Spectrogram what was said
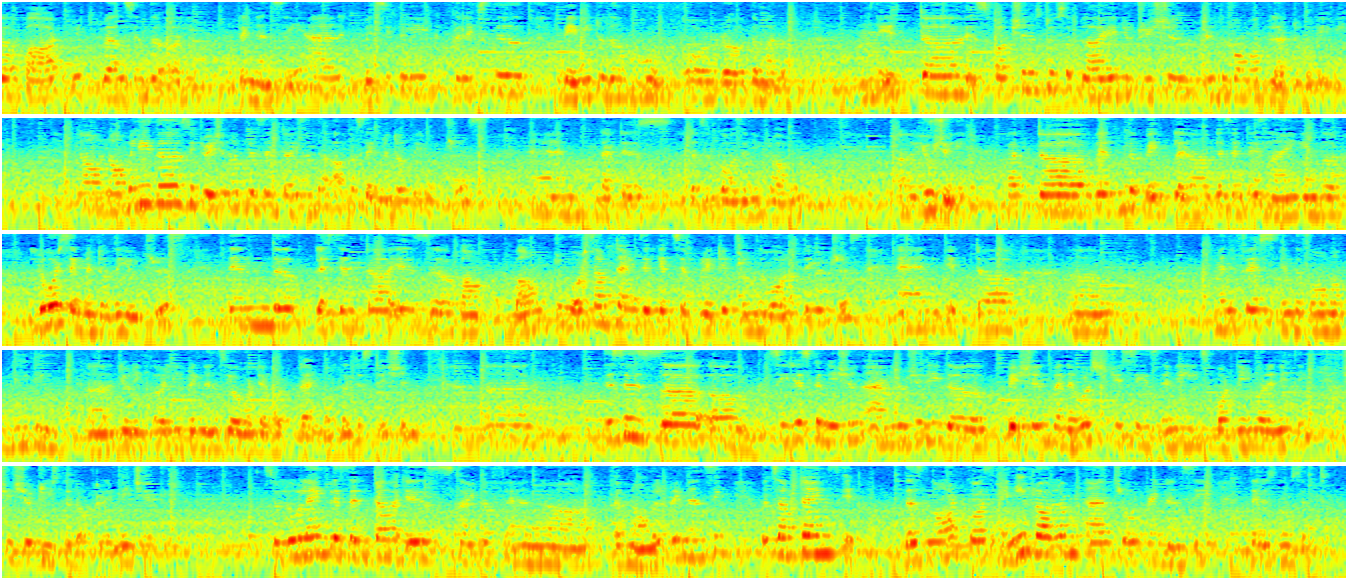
a part which dwells in the early pregnancy and it basically connects the baby to the womb or uh, the mother. Mm, It, uh, its function is to supply nutrition in the form of blood to the baby. Now, normally the situation of placenta is in the upper segment of the uterus, and that is doesn't cause any problem uh, usually. But uh, when the uh, placenta is lying in the lower segment of the uterus, then the placenta is uh, bound, bound to, or sometimes it gets separated from the wall of the uterus, and it uh, um, manifests in the form of bleeding uh, during early pregnancy or whatever time of the gestation. Uh, this is uh, a serious condition, and usually the patient, whenever she sees any spotting or anything, she should reach the doctor immediately. So, low-lying placenta is kind of an uh, abnormal pregnancy, but sometimes it does not cause any problem, and throughout pregnancy there is no symptom.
